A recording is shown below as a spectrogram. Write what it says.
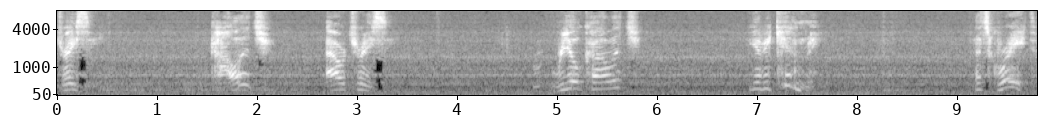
Tracy? College? Our Tracy? R- real college? You gotta be kidding me. That's great.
